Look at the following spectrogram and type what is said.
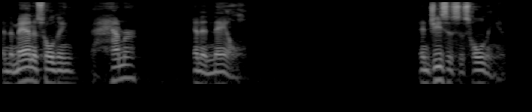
And the man is holding a hammer and a nail. And Jesus is holding him.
